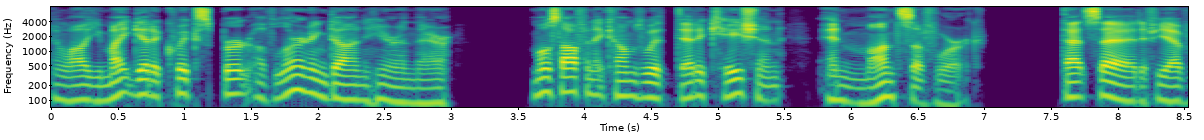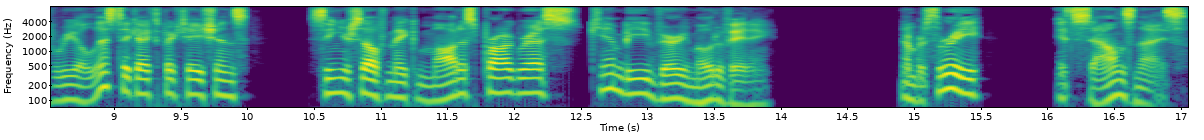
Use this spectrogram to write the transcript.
And while you might get a quick spurt of learning done here and there, most often it comes with dedication and months of work. That said, if you have realistic expectations, seeing yourself make modest progress can be very motivating. Number three, it sounds nice.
